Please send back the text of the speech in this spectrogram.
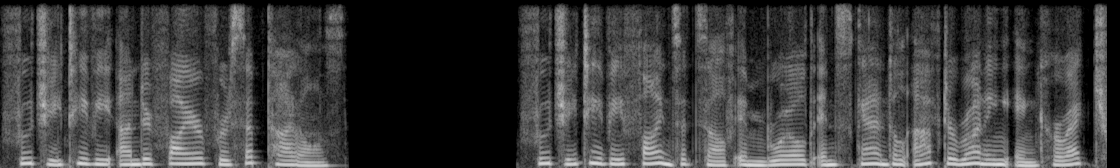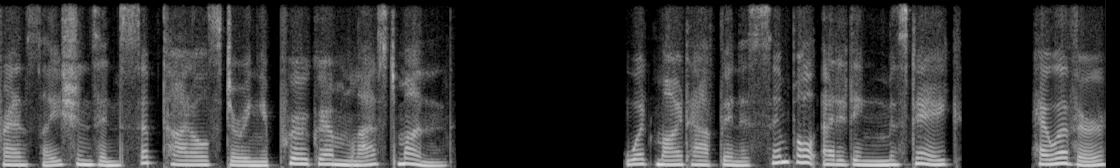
Fuji TV under fire for subtitles. Fuji TV finds itself embroiled in scandal after running incorrect translations and subtitles during a program last month. What might have been a simple editing mistake, however,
